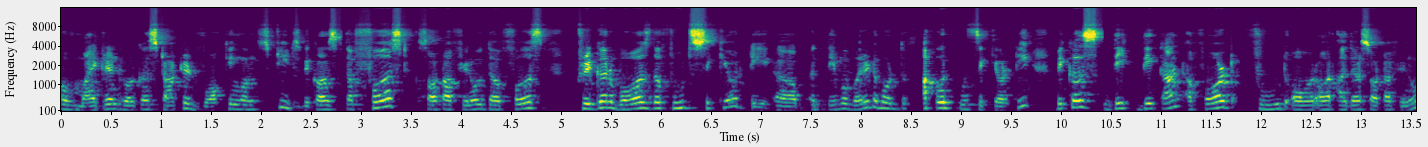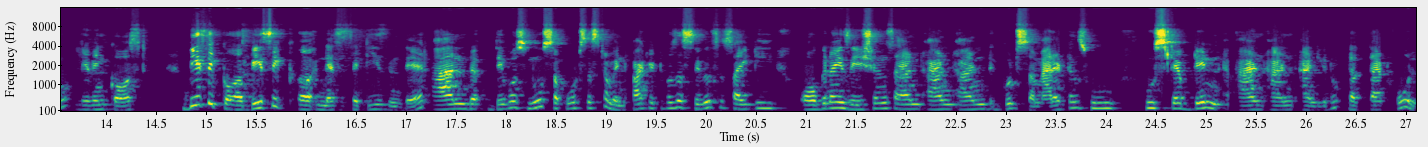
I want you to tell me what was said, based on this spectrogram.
of migrant workers started walking on streets because the first sort of you know the first trigger was the food security. Uh, they were worried about the food security because they, they can't afford food or, or other sort of you know living cost. Basic uh, basic uh, necessities in there. And there was no support system. In fact it was a civil society organizations and and and good samaritans who who stepped in and and and you know plugged that hole.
